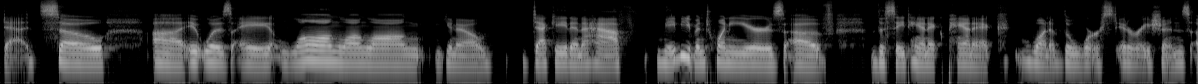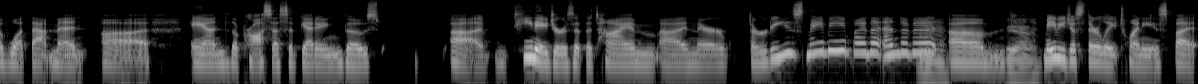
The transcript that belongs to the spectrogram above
dead. So uh, it was a long, long, long, you know, decade and a half, maybe even 20 years of the satanic panic, one of the worst iterations of what that meant, uh, and the process of getting those uh, teenagers at the time uh, in their 30s, maybe by the end of it. Um, Yeah. maybe just their late 20s, but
